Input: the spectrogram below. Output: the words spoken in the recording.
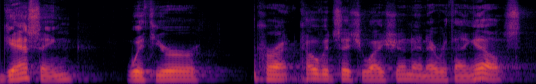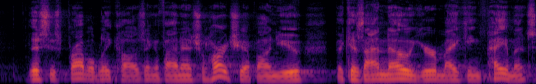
guessing with your current COVID situation and everything else, this is probably causing a financial hardship on you because I know you're making payments.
